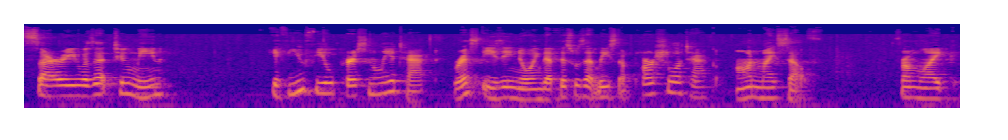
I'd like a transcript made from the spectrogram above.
Sorry, was that too mean? If you feel personally attacked, rest easy knowing that this was at least a partial attack on myself from like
